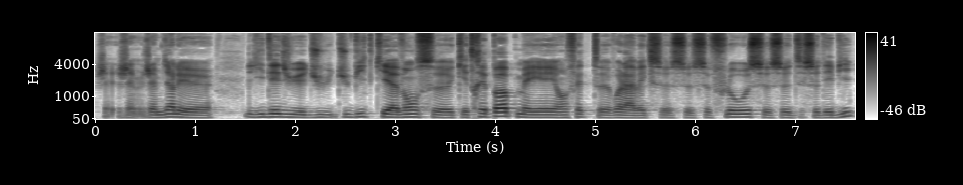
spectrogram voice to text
J'ai- J'aime bien l'idée du, du, du beat qui avance, euh, qui est très pop, mais en fait, euh, voilà, avec ce, ce, ce flow, ce, ce débit.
